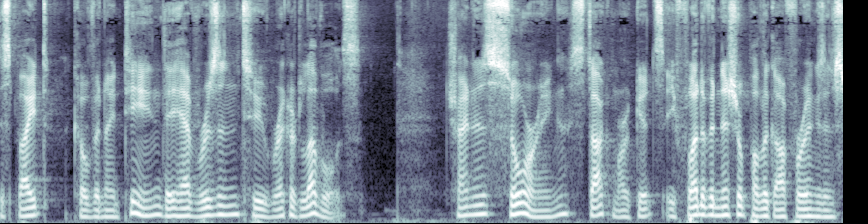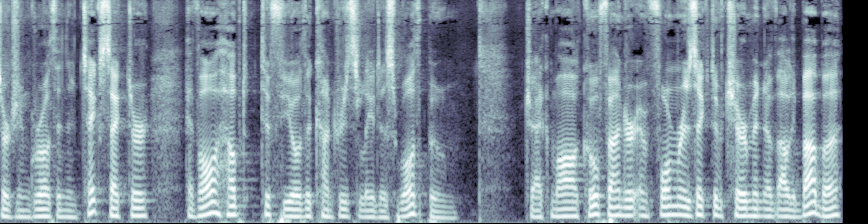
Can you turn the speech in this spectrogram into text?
Despite COVID 19, they have risen to record levels. China's soaring stock markets, a flood of initial public offerings, and surging growth in the tech sector have all helped to fuel the country's latest wealth boom. Jack Ma, co founder and former executive chairman of Alibaba,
